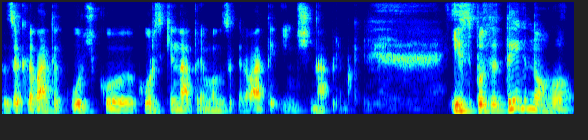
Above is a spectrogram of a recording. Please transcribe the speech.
Закривати Курську, Курський напрямок, закривати інші напрямки. Із позитивного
